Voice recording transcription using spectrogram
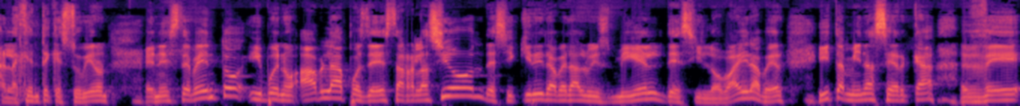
a la gente que estuvieron en este evento y bueno, habla pues de esta relación, de si quiere ir a ver a Luis Miguel, de si lo va a ir a ver y también acerca de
